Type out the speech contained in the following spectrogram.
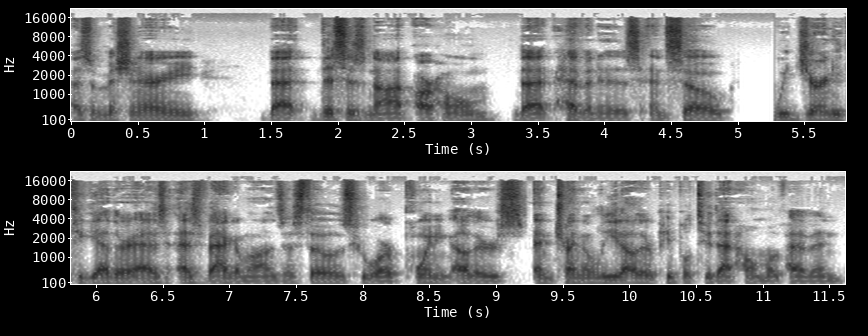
as a missionary that this is not our home, that heaven is. And so we journey together as as vagabonds as those who are pointing others and trying to lead other people to that home of heaven.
